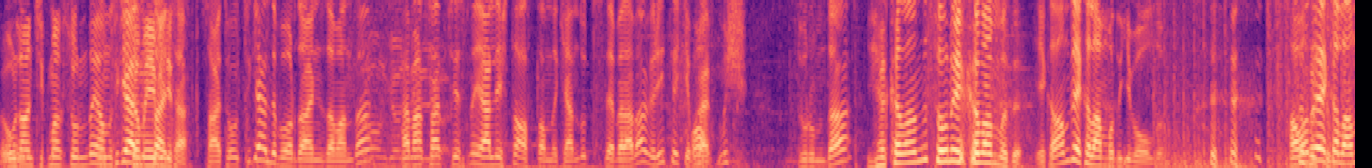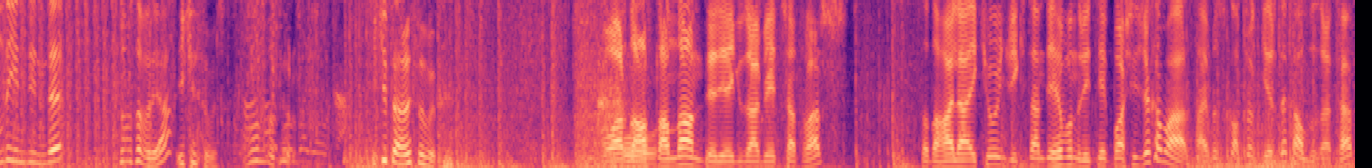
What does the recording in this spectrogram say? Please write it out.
Ve oradan çıkmak zorunda yalnız ulti geldi çıkamayabilir. Sait'e. Sait'e ulti geldi bu arada aynı zamanda. Hemen Sait içerisinde yerleşti Aslan da kendi ultisiyle beraber ve retake'i Oh. bırakmış durumda. Yakalandı sonra yakalanmadı. Yakalandı yakalanmadı gibi oldu. Havada Sıfır yakalandı indiğinde 0-0 ya. 2-0. 0-0 diyorum. 2 tane 0. Bu arada Oo. Aslan'dan deriye güzel bir headshot var. Kısada hala iki oyuncu, iki tane de Heaven retake başlayacak ama Cyber Skull çok geride kaldı zaten.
